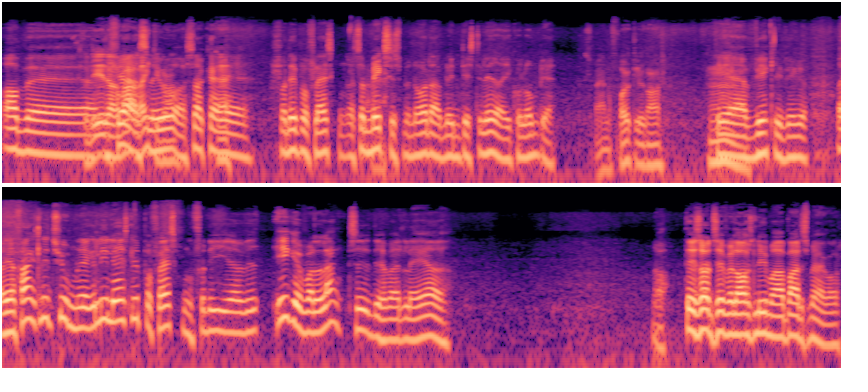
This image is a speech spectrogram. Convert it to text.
Op øh, der bare Fjerdslev, rigtig godt. og så kan Ja. ja. få det på flasken, og så mixes med noget, der er blevet destilleret i Colombia. det smager frygtelig godt. Mm. Det er virkelig, virkelig. Og jeg er faktisk lidt i tvivl, men jeg kan lige læse lidt på flasken, fordi jeg ved ikke, hvor lang tid det har været lagret. Nå, det er sådan set vel også lige meget, bare det smager godt.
